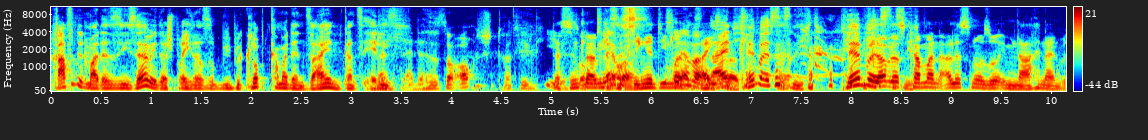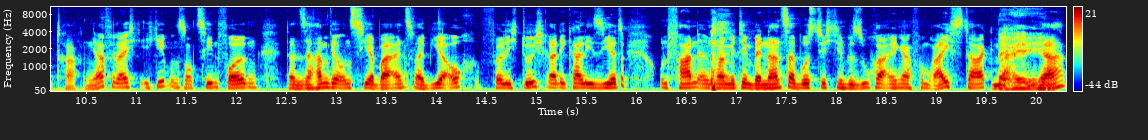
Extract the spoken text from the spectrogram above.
raffen denn mal, dass sie sich selber widersprechen. Also, wie bekloppt kann man denn sein, ganz ehrlich? Ja, das ist doch auch Strategie. Das Ist sind, glaube ich, Dinge, die man Clever. eigentlich- Nein, clever ist das nicht. Clever Ich ist glaube, das das nicht. kann man alles nur so im Nachhinein betrachten. Ja, vielleicht, ich gebe uns noch zehn Folgen, dann haben wir uns hier bei ein, zwei Bier auch völlig durchradikalisiert und fahren irgendwann mit dem Benanza-Bus durch den Besuchereingang vom Reichstag. Nein. Ja,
